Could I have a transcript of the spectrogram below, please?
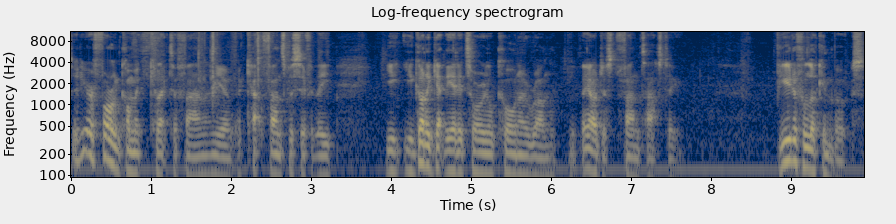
So if you're a foreign comic collector fan, and you're a cat fan specifically, you you got to get the Editoriale Corno run. They are just fantastic. Beautiful looking books.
